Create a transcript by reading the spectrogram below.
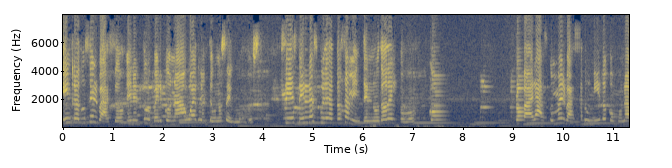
Introduce el vaso en el tupper con agua durante unos segundos. Si estiras cuidadosamente el nudo del globo, probarás como el vaso unido como una,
